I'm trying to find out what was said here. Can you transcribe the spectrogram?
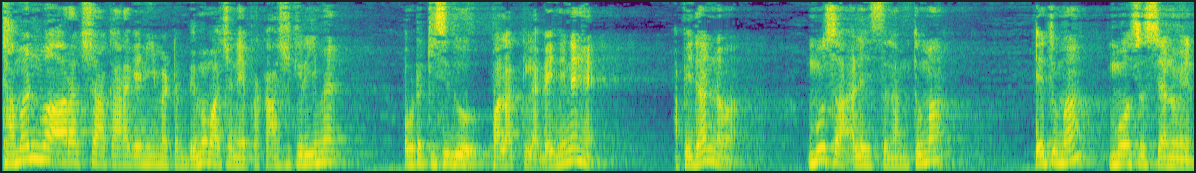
තමන්ව ආරක්ෂා කර ගැනීමට මෙම වචනය ප්‍රකාශ කිරීම ඔහුට කිසිදු පළක් ලැබෙන්නේ නැහැ. අපි දන්නවා මූසා අලයිහිස්සලාම් තුමා එතුමා මෝසස් යනුවෙන්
